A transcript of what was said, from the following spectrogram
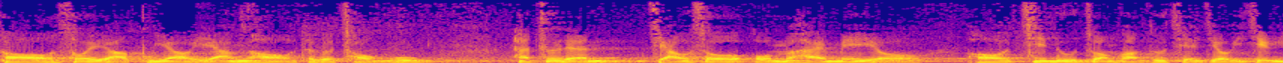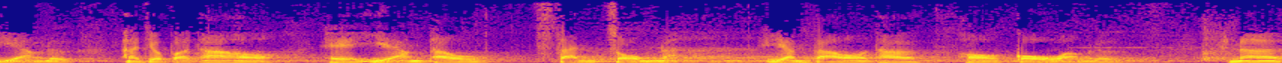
哦，所以啊，不要养哦这个宠物。那自然，假如说我们还没有哦进入状况之前就已经养了，那就把它哦诶养到善终了，养到它哦过往了。那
